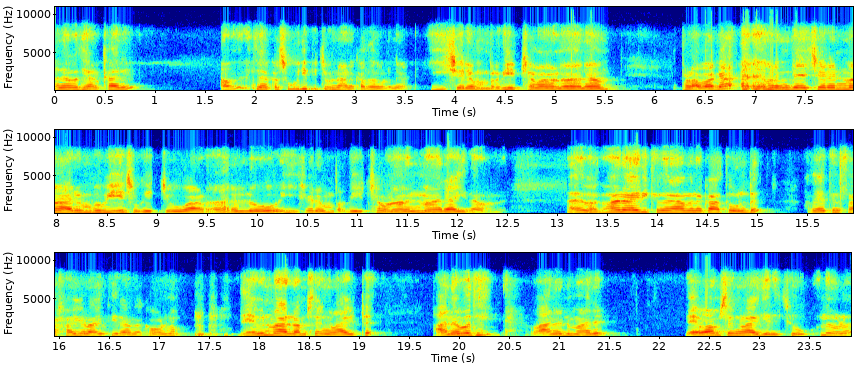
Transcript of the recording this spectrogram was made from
അനവധി ആൾക്കാർ അവതരിച്ചതൊക്കെ സൂചിപ്പിച്ചുകൊണ്ടാണ് കഥ തുടങ്ങുക. ഈശ്വരം പ്രതീക്ഷമാണാനാം. പ്ലവക വൃന്ദേശ്വരന്മാരും ഭുവി സുഖിച്ചു. ആരല്ലോ? ഈശ്വരം പ്രതീക്ഷമാണന്മാരായി എന്നാണ് അത് ഭഗവാനായിരിക്കുന്ന രാമനെ കാത്തുകൊണ്ട് അദ്ദേഹത്തിന് സഹായികളായി തീരാനൊക്കെ വണ്ണം ദേവന്മാരുടെ അംശങ്ങളായിട്ട് അനവധി വാനന്മാർ ദേവാംശങ്ങളായി ജനിച്ചു എന്ന് അവിടെ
